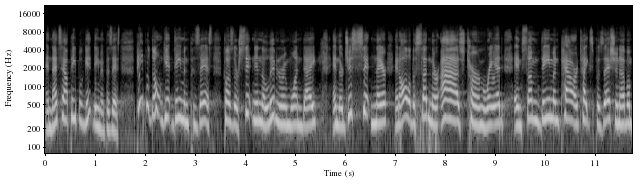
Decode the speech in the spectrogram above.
And that's how people get demon possessed. People don't get demon possessed because they're sitting in the living room one day and they're just sitting there and all of a sudden their eyes turn red and some demon power takes possession of them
